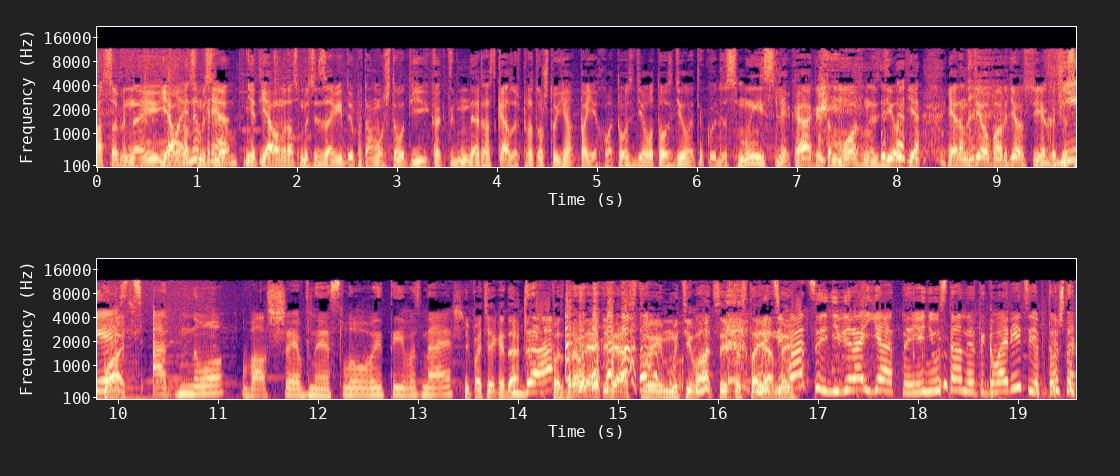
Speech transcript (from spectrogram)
особенно, и я в Ой, этом ну смысле... прям. Нет, я вам в этом смысле завидую, потому что вот и как ты рассказываешь про то, что я поехал, то сделал, то сделал, я такой, да в смысле, как это можно сделать? Я, я там сделал пару дел, что я хочу Есть спать. одно волшебное слово, и ты его знаешь. Ипотека, да? Да. Поздравляю тебя с твоей мотивацией постоянной. Мотивация невероятная. Я не устану это говорить, потому что,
